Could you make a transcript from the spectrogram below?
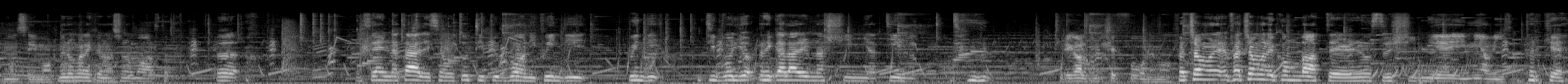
Non sei morto. Meno male che non sono morto. Eh, se è Natale siamo tutti più buoni, quindi. Quindi ti voglio regalare una scimmia, tieni. Ti regalo un ceffone, mo. Facciamole, facciamole combattere le nostre scimmie. Miei, mia vita. Perché?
